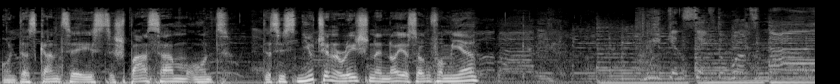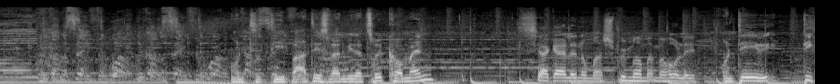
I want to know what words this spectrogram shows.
und das Ganze ist Spaß haben und das ist New Generation, ein neuer Song von mir. Die Partys werden wieder zurückkommen. Sehr geile Nummer, spielen wir mal Holly. Und die, die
